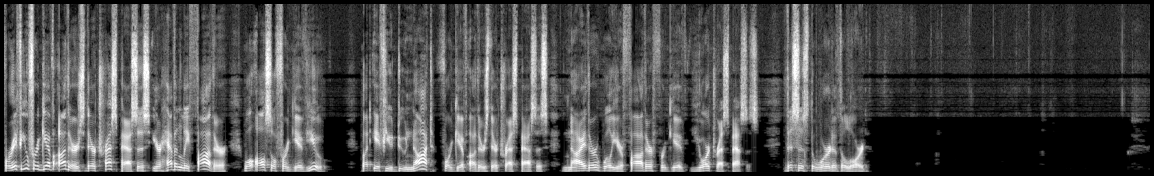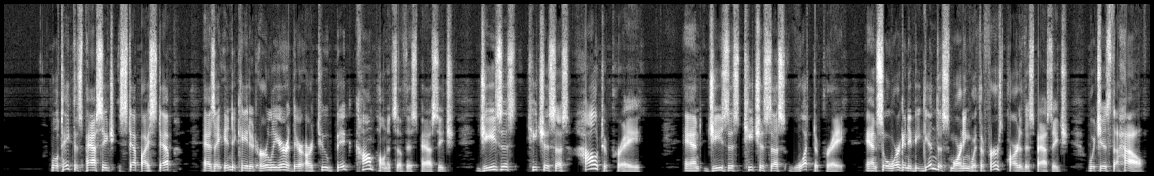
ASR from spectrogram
For if you forgive others their trespasses, your heavenly Father will also forgive you. But if you do not forgive others their trespasses, neither will your Father forgive your trespasses. This is the word of the Lord. We'll take this passage step by step. As I indicated earlier, there are two big components of this passage. Jesus teaches us how to pray, and Jesus teaches us what to pray. And so we're going to begin this morning with the first part of this passage, which is the how.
